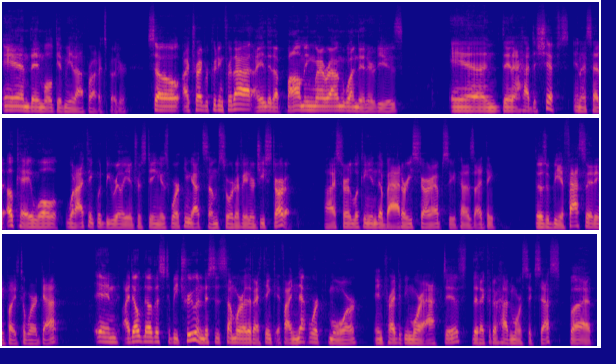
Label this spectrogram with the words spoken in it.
and then will give me that broad exposure. So I tried recruiting for that. I ended up bombing my round one interviews. And then I had to shift and I said, okay, well, what I think would be really interesting is working at some sort of energy startup. I started looking into battery startups because I think those would be a fascinating place to work at. And I don't know this to be true. And this is somewhere that I think if I networked more and tried to be more active, that I could have had more success. But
